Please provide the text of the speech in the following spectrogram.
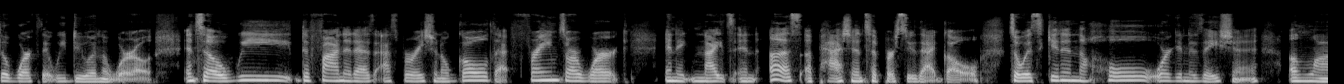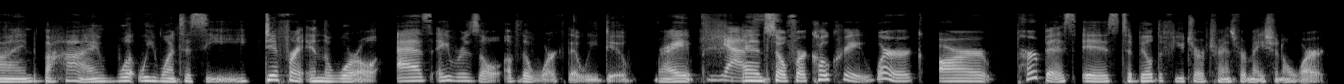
the work that we do in the world. And so we define it as aspirational goal that frames our work and ignites in us a passion to pursue that goal. So it's getting the whole organization aligned behind what we want to see different in the world as a result of the work that we do. Right. Yeah. And so for co-create work, our purpose is to build the future of transformational work,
